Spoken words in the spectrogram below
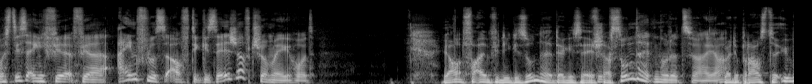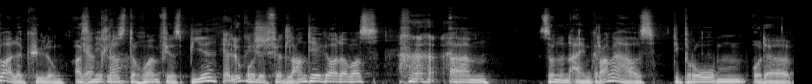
was das eigentlich für, für Einfluss auf die Gesellschaft schon mal hat. Ja, und vor allem für die Gesundheit der Für Gesellschaft. Gesundheit nur dazu, ja. Weil du brauchst ja überall eine Kühlung. Also Ja, nicht klar. bloß daheim fürs Bier Ja, oder für den Landjäger oder was, ähm, sondern auch im Krankenhaus. Die Proben oder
